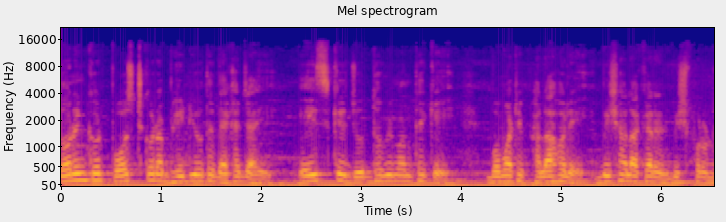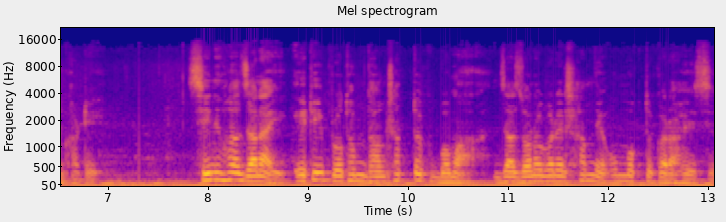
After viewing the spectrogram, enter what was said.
নরিঙ্কোর পোস্ট করা ভিডিওতে দেখা যায়, এইচকে যুদ্ধবিমান থেকে বোমাটি ফেলা হলে বিশাল আকারের বিস্ফোরণ ঘটে। সিনহুয়া জানায়, এটি প্রথম ধ্বংসাত্মক বোমা যা জনগণের সামনে উন্মুক্ত করা হয়েছে।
